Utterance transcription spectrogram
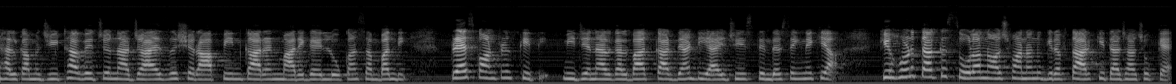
ਹਲਕਾ ਮਜੀਠਾ ਵਿੱਚ ਨਾਜਾਇਜ਼ ਸ਼ਰਾਬ ਪੀਣ ਕਾਰਨ ਮਾਰੇ ਗਏ ਲੋਕਾਂ ਸੰਬੰਧੀ ਪ੍ਰੈਸ ਕਾਨਫਰੰਸ ਕੀਤੀ। ਮੀਡੀਆ ਨਾਲ ਗੱਲਬਾਤ ਕਰਦਿਆਂ ਡੀਆਈਜੀ ਸਤਿੰਦਰ ਸਿੰਘ ਨੇ ਕਿਹਾ ਕਿ ਹੁਣ ਤੱਕ 16 ਨੌਜਵਾਨਾਂ ਨੂੰ ਗ੍ਰਿਫਤਾਰ ਕੀਤਾ ਜਾ ਚੁੱਕਾ ਹੈ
